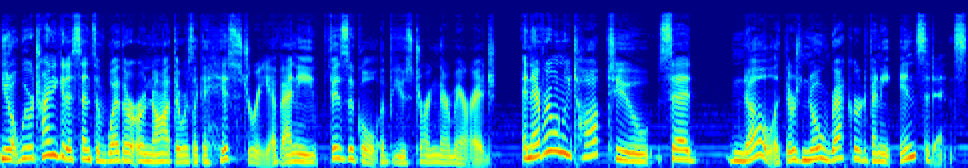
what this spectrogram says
you know, we were trying to get a sense of whether or not there was like a history of any physical abuse during their marriage. And everyone we talked to said no, like there's no record of any incidents.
